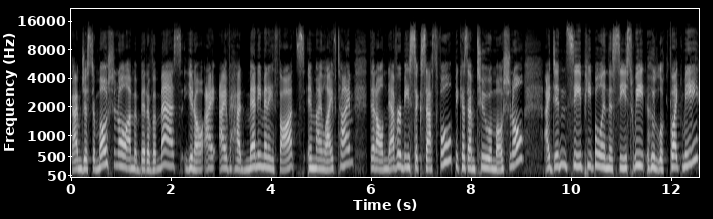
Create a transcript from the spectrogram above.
I'm just emotional. I'm a bit of a mess. You know, I, I've had many, many thoughts in my lifetime that I'll never be successful because I'm too emotional. I didn't see people in the C suite who looked like me.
